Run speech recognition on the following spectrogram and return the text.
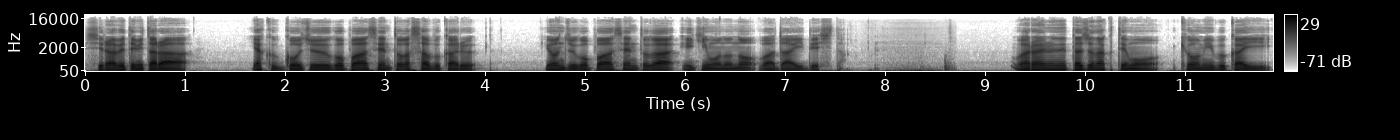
調べてみたら、約55%がサブカル、45%が生き物の話題でした。笑えるネタじゃなくても興味深い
